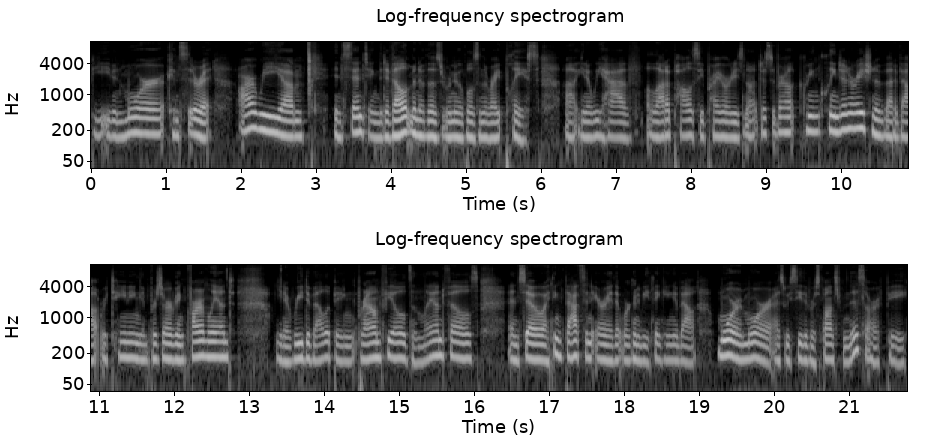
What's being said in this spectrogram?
be even more considerate. Are we um, incenting the development of those renewables in the right place? Uh, you know, we have a lot of policy priorities, not just about clean, clean generation, but about retaining and preserving farmland, you know, redeveloping brownfields and landfills. And so I think that's an area that we're going to be thinking about more and more as we see the response from this RFP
